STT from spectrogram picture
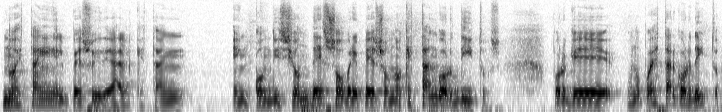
no están en el peso ideal, que están en condición de sobrepeso, no que están gorditos? Porque uno puede estar gordito.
